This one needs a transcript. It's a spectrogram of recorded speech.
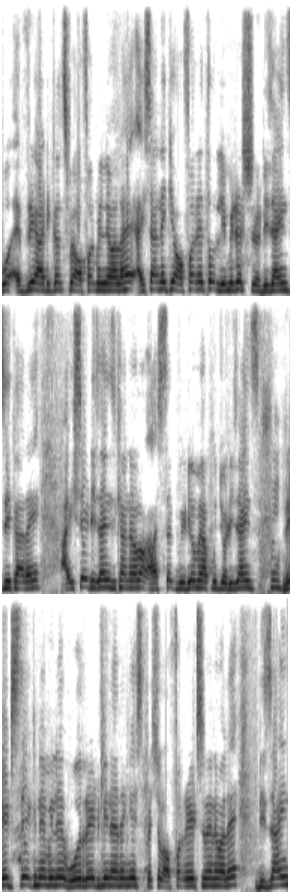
वो एवरी आर्टिकल्स पे ऑफ़र मिलने वाला है। ऐसा नहीं कि ऑफ़र है तो लिमिटेड डिज़ाइन दिखा रहे हैं। ऐसे डिज़ाइन दिखाने वाला। आज तक वीडियो में आपको जो डिज़ाइन रेट्स देखने मिले वो रेट भी नहीं रहेंगे स्पेशल ऑफ़र रेट्स रहने वाले डिज़ाइन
